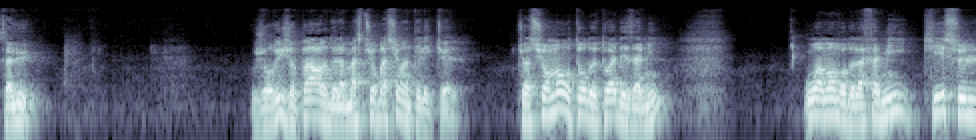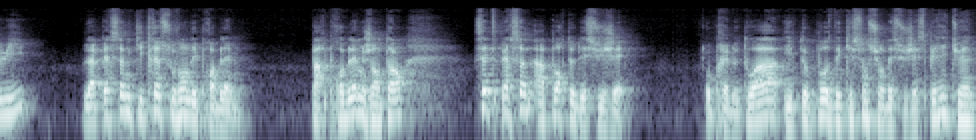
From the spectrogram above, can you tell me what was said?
Salut. Aujourd'hui, je parle de la masturbation intellectuelle. Tu as sûrement autour de toi des amis ou un membre de la famille qui est celui, la personne qui crée souvent des problèmes. Par problème, j'entends, cette personne apporte des sujets. Auprès de toi, il te pose des questions sur des sujets spirituels,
